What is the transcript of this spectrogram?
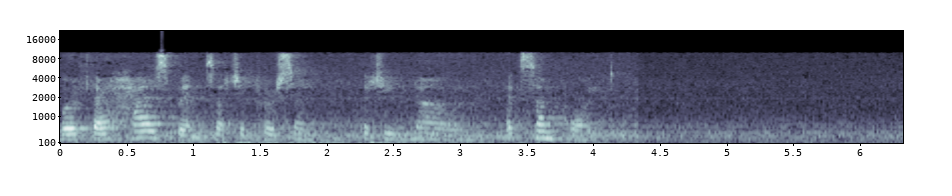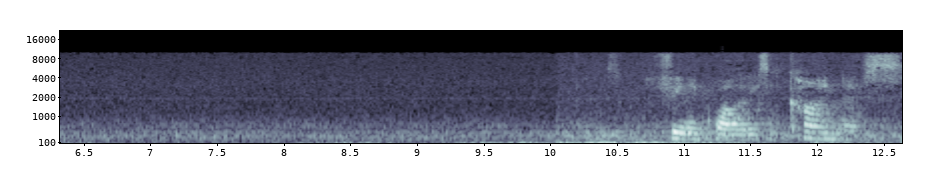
or if there has been such a person that you've known at some point, feeling qualities of kindness,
